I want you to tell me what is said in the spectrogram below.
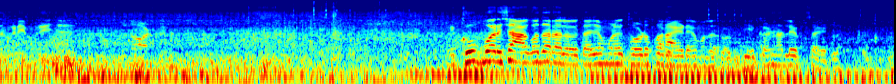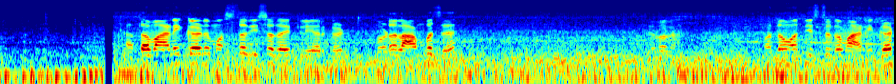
दगडी ब्रिज आहे. जुनं वाटतं मी खूप वर्ष अगोदर आलो त्याच्यामुळे थोडंफार आयडिया मला रोडची इकडनं लेफ्ट साईडला आता माणिकगड मस्त दिसत आहे क्लिअर कट थोडा लांबच आहे. हे बघा. मधोमध दिसतो तो माणिकगड.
